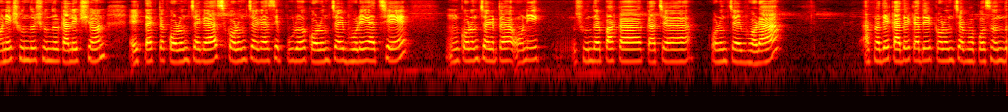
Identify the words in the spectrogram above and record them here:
অনেক সুন্দর সুন্দর কালেকশন এটা একটা করমচা গাছ। করমচা গাছে পুরো করমচায় ভরে আছে। করমচাটা অনেক সুন্দর, পাকা, কাঁচা করমচায় ভরা। আপনাদের কাদের কাদের করমচা পছন্দ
